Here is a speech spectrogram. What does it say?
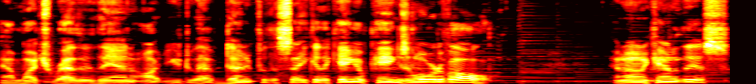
How much rather then ought you to have done it for the sake of the King of kings and Lord of all? And on account of this,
